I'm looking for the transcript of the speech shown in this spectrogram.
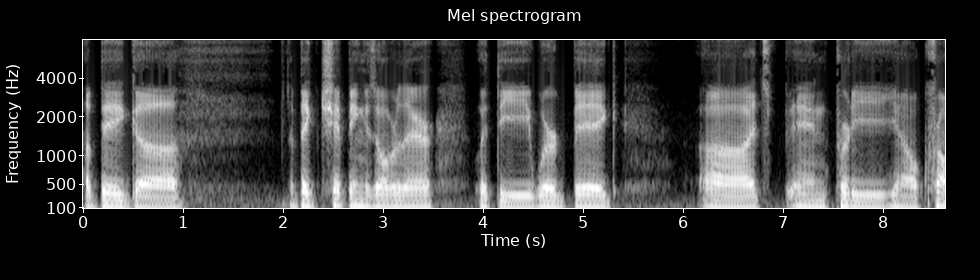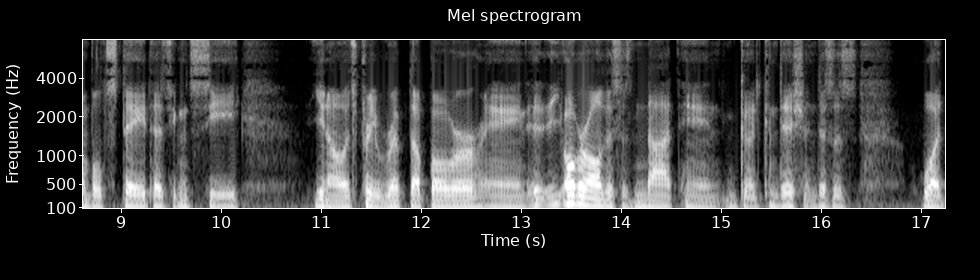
a big uh, a big chipping is over there with the word big. Uh, it's in pretty you know crumbled state as you can see you know, it's pretty ripped up over, and it, overall, this is not in good condition. This is what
